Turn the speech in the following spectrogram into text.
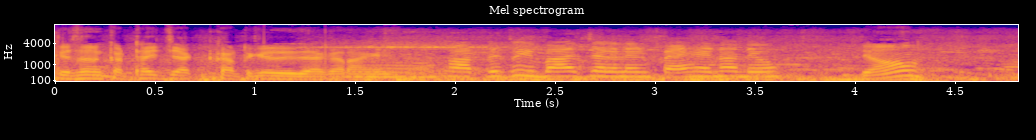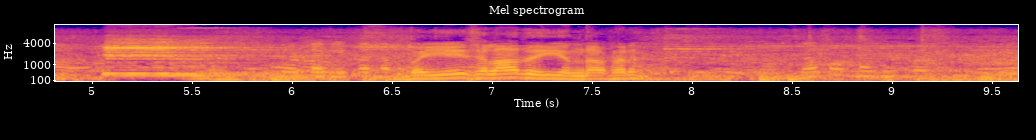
ਕਿਸੇ ਨੂੰ ਇਕੱਠਾ ਹੀ ਚੈੱਕ ਕੱਟ ਕੇ ਦੇ ਦਿਆ ਕਰਾਂਗੇ। ਖਾਤੇ ਤੁਸੀਂ ਬਾਅਦ ਚ ਅਗਲੇ ਨੂੰ ਪੈਸੇ ਨਾ ਦਿਓ। ਕਿਉਂ? ਤੁਹਾਡਾ ਕੀ ਪਤਾ ਭਈਏ ਹੀ ਸਲਾਹ ਦੇਈ ਜਾਂਦਾ ਫਿਰ ਹੁੰਦਾ ਤੁਹਾਡਾ ਕੀ ਪਤਾ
